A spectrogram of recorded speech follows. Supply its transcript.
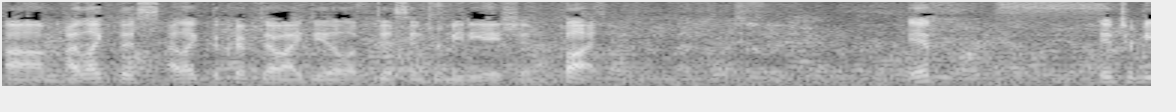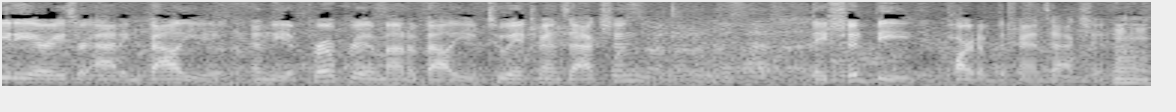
Um, I like this. I like the crypto ideal of disintermediation, but if intermediaries are adding value and the appropriate amount of value to a transaction, they should be part of the transaction.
